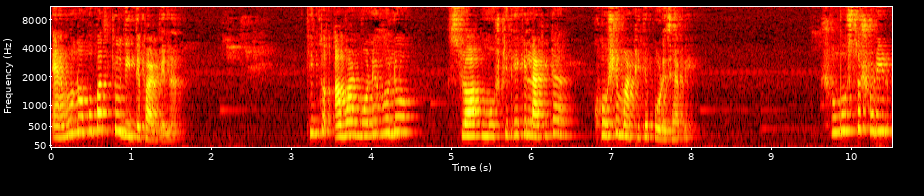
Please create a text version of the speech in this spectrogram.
এমন অপবাদ কেউ দিতে পারবে না। কিন্তু আমার মনে হলো স্লথ মুষ্টি থেকে লাঠিটা খসে মাটিতে পড়ে যাবে। সমস্ত শরীর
